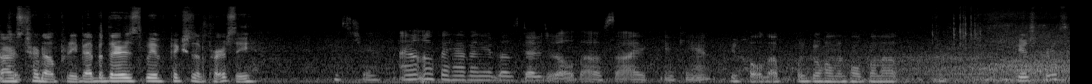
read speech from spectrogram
ours was turned out pretty bad. But there's we have pictures of Percy. That's true. I don't know if I have any of those digital though, so I, I can't. You hold up. We'll go home and hold one up. Here's Percy.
